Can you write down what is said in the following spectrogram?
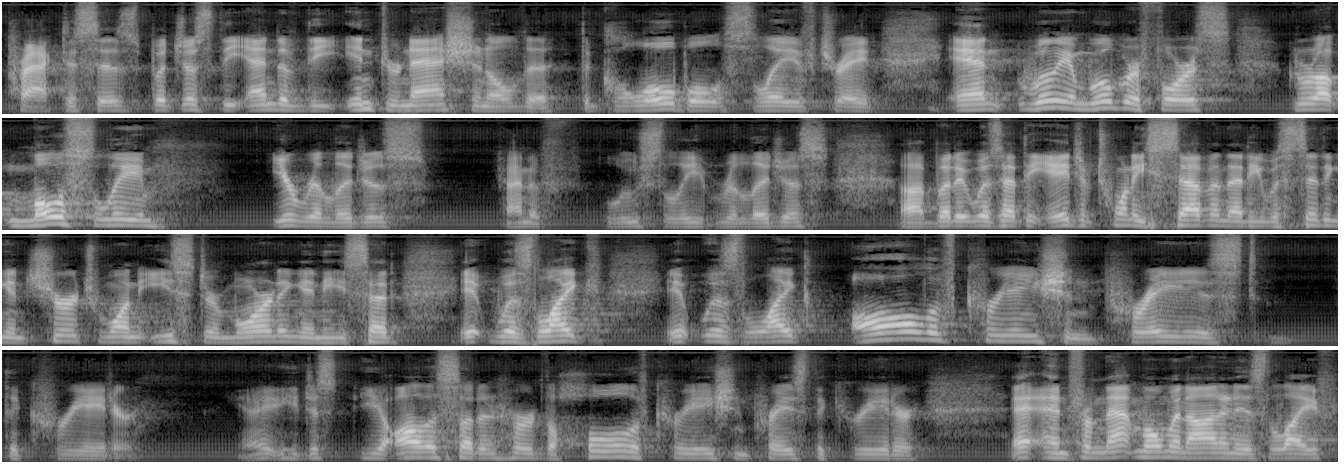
practices, but just the end of the international, the, the global slave trade. And William Wilberforce grew up mostly irreligious, kind of loosely religious. Uh, but it was at the age of 27 that he was sitting in church one Easter morning, and he said it was like it was like all of creation praised the Creator. He just he all of a sudden heard the whole of creation praise the Creator. And from that moment on in his life,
